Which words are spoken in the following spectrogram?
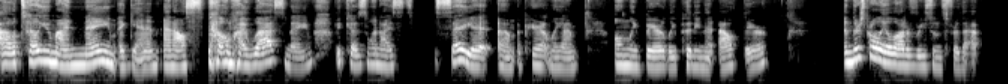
I'll tell you my name again and I'll spell my last name because when I say it, um, apparently I'm only barely putting it out there. And there's probably a lot of reasons for that.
